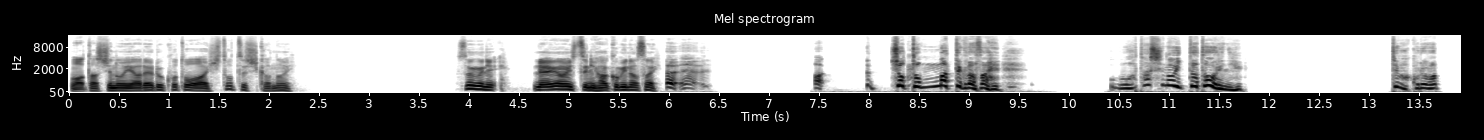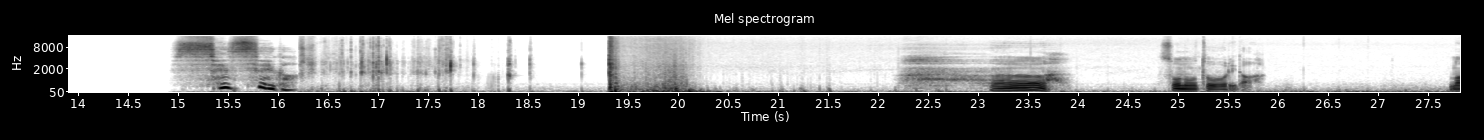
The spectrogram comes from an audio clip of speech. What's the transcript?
私のやれることは一つしかないすぐに恋愛室に運びなさいあ、ちょっと待ってください。私の言った通りに。ではこれは、先生が。ああその通りだま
